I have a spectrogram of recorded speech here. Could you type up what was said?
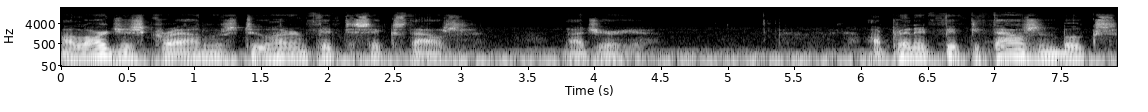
My largest crowd was 256,000, Nigeria. I printed 50,000 books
